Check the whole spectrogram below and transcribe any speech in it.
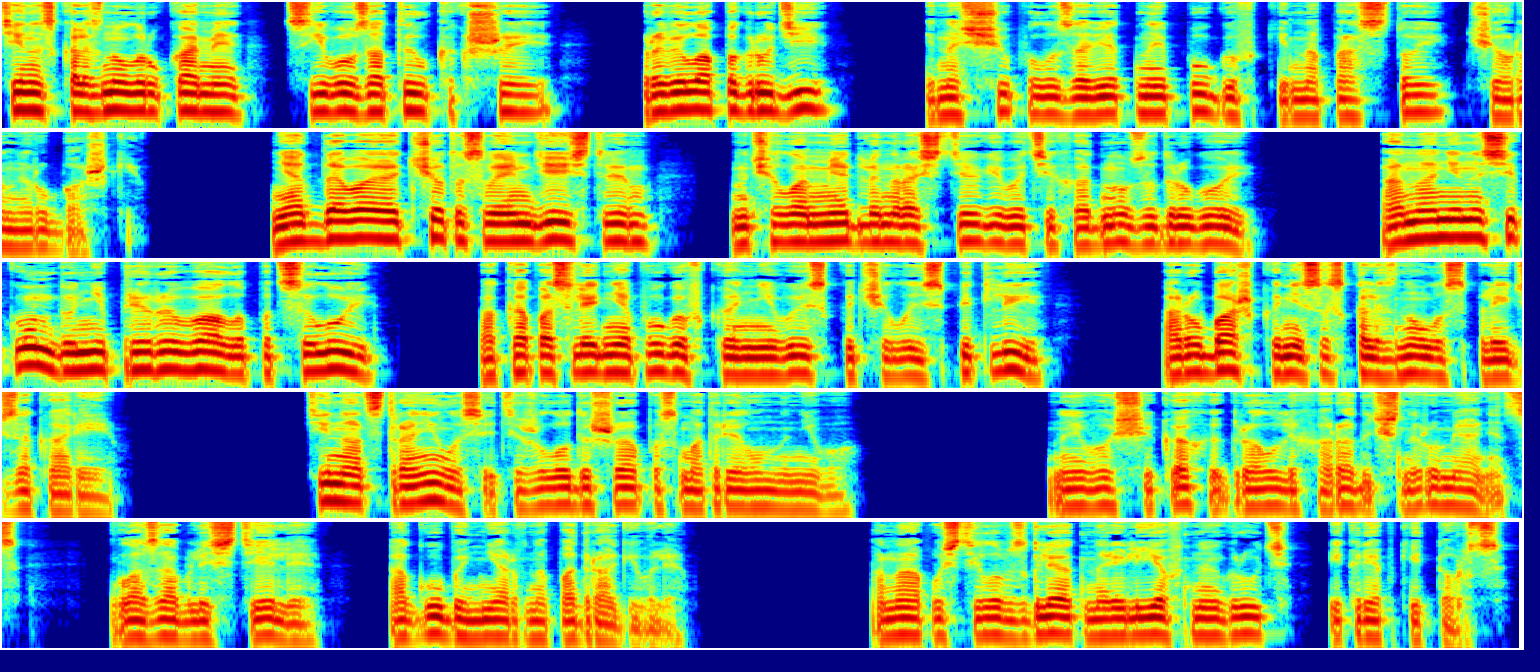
Тина скользнула руками с его затылка к шее, провела по груди и нащупала заветные пуговки на простой черной рубашке. Не отдавая отчета своим действиям, начала медленно расстегивать их одну за другой. Она ни на секунду не прерывала поцелуй, пока последняя пуговка не выскочила из петли, а рубашка не соскользнула с плеч Закарии. Тина отстранилась и, тяжело дыша, посмотрела на него. На его щеках играл лихорадочный румянец, глаза блестели, а губы нервно подрагивали. Она опустила взгляд на рельефную грудь и крепкий торс.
